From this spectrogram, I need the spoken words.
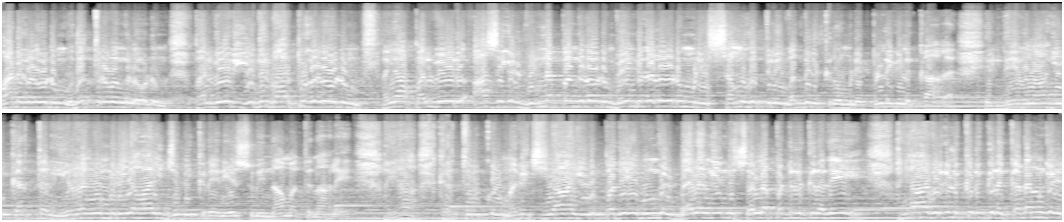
பாடுகளோடும் உபத்திரவங்களோடும் பல்வேறு எதிர்பார்ப்புகளோடும் ஐயா பல்வேறு ஆசைகள் விண்ணப்பங்களோடும் வேண்டுதலோடும் உடைய சமூகத்திலே வந்திருக்கிறோம் உடைய பிள்ளைகளுக்காக. என் தேவனாகி கர் கர்த்தர் இறங்கும்படியாய் ஜெபிக்கிறேன் இயேசுவின் நாமத்தினாலே. ஐயா கர்த்தருக்குள் மகிழ்ச்சியாய் இருப்பதே உங்கள் பலன் என்று சொல்லப்பட்டிருக்கிறதே. ஐயா இவர்களுக்கு இருக்கிற கடன்கள்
